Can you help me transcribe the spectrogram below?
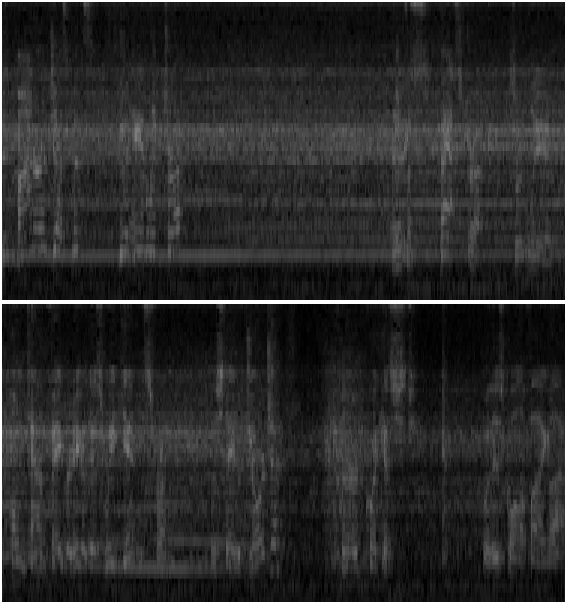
just minor adjustments. Good handling truck. It's a fast truck. Certainly a hometown favorite here this weekend. He's from the state of Georgia. Third quickest with his qualifying lap.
